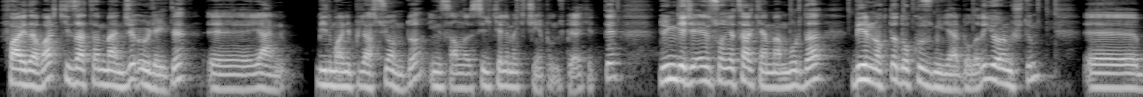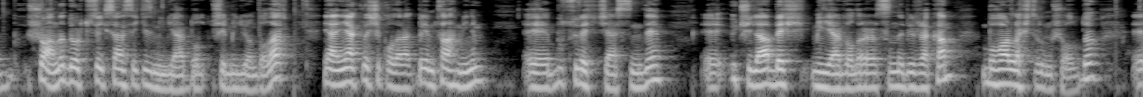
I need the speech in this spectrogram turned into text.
fayda var ki zaten bence öyleydi. E, yani bir manipülasyondu. İnsanları silkelemek için yapılmış bir hareketti. Dün gece en son yatarken ben burada 1.9 milyar doları görmüştüm. Ee, şu anda 488 milyar do- şey milyon dolar. Yani yaklaşık olarak benim tahminim e, bu süreç içerisinde e, 3 ila 5 milyar dolar arasında bir rakam buharlaştırılmış oldu. E,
